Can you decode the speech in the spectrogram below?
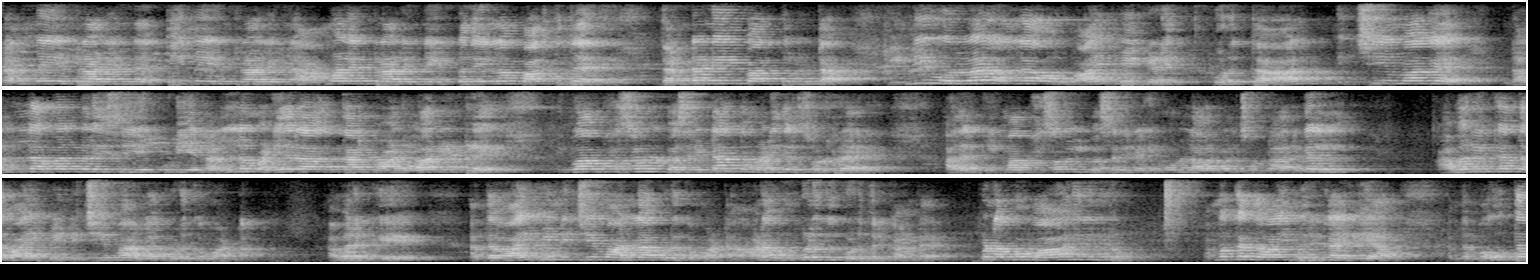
நன்மை என்றால் என்ன? தீமை என்றால் என்ன? அமல் என்றால் என்ன? என்பதையெல்லாம் பார்த்துட்டாரு. தண்டனையை பார்த்து விட்டார். இனி ஒருவேளை அல்லாஹ் ஒரு வாய்ப்பை கிடை கொடுத்தால் நிச்சயமாக நல்ல அமல்களை செய்யக்கூடிய நல்ல மனிதராகத்தான் வாழ்வார் என்று இமாம் ஹசனுல் பசரிட்ட அந்த மனிதர் சொல்றாரு. அதற்கு இமாம் ஹசனுல் பசரி ரஹிமுல்லா அவர்கள் சொன்னார்கள் அவருக்கு அந்த வாய்ப்பை நிச்சயமா அல்லாஹ் கொடுக்க மாட்டான். அவருக்கு அந்த வாய்ப்பை நிச்சயமா அல்லாஹ் கொடுக்க மாட்டான். ஆனா உங்களுக்கு கொடுத்துருக்காண்ட இப்போ நம்ம வாழுகின்றோம் நமக்கு அந்த வாய்ப்பு இருக்கா இல்லையா? அந்த மௌத்தா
